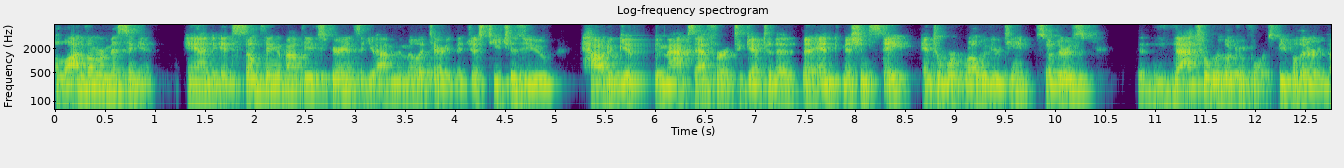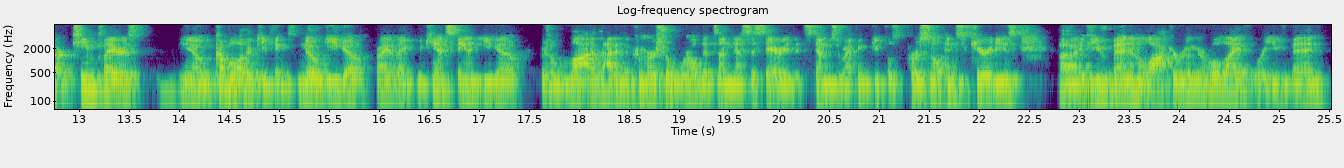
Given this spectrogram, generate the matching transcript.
a lot of them are missing it. And it's something about the experience that you have in the military that just teaches you how to give max effort to get to the, the end mission state and to work well with your team. So there's that's what we're looking for. It's people that are, are team players. You know, a couple other key things. No ego, right? Like we can't stand ego. There's a lot of that in the commercial world that's unnecessary. That stems from I think people's personal insecurities. Uh, if you've been in a locker room your whole life, or you've been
